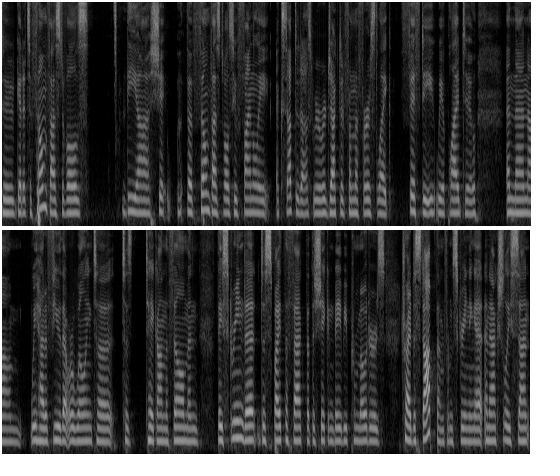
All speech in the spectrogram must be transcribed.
to get it to film festivals, the uh, sh- the film festivals who finally accepted us, we were rejected from the first like 50 we applied to, and then um, we had a few that were willing to to take on the film, and they screened it despite the fact that the Shaken Baby promoters tried to stop them from screening it and actually sent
